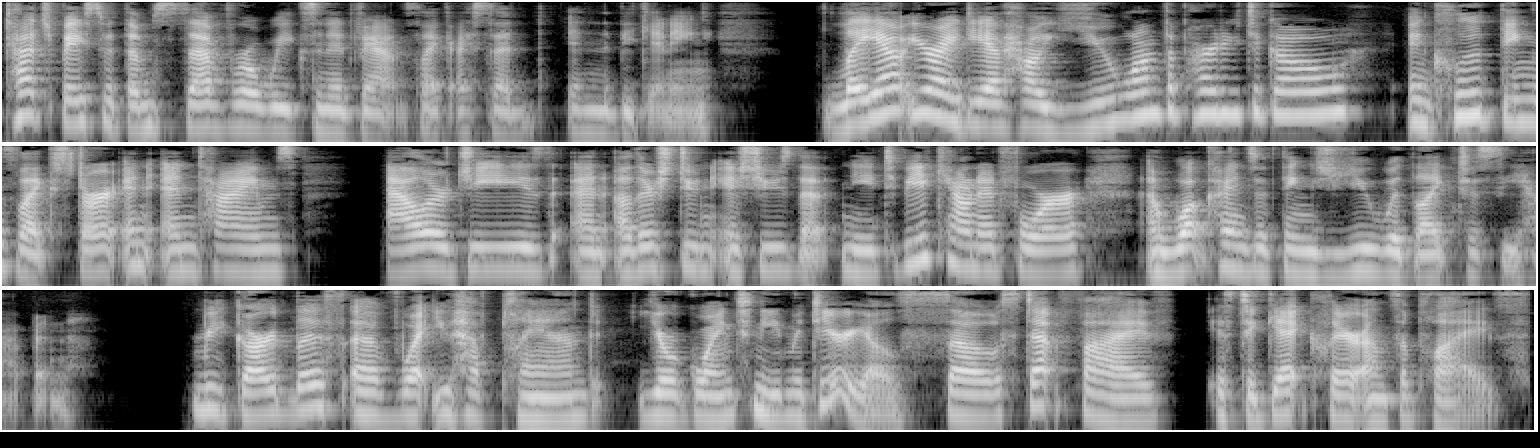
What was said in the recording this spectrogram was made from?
touch base with them several weeks in advance, like I said in the beginning. Lay out your idea of how you want the party to go Include things like start and end times, allergies, and other student issues that need to be accounted for, and what kinds of things you would like to see happen. Regardless of what you have planned, you're going to need materials. So, step five is to get clear on supplies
